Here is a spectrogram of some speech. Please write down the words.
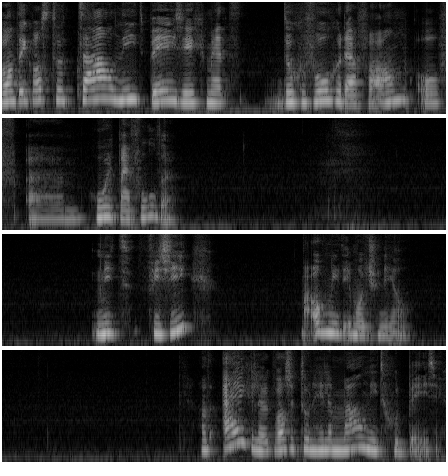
Want ik was totaal niet bezig met de gevolgen daarvan of ehm, hoe ik mij voelde. Niet fysiek, maar ook niet emotioneel. Want eigenlijk was ik toen helemaal niet goed bezig.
